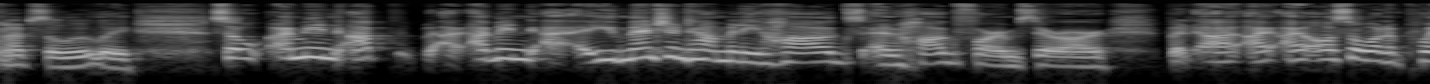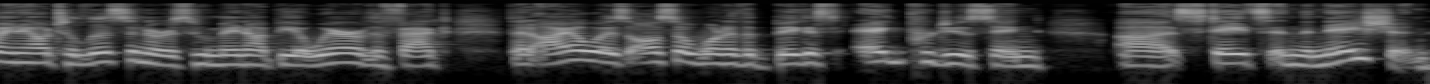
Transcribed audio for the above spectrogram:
Absolutely. So, I mean, up. I mean, uh, you mentioned how many hogs and hog farms there are, but I, I also want to point out to listeners who may not be aware of the fact that Iowa is also one of the biggest egg producing uh, states in the nation.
